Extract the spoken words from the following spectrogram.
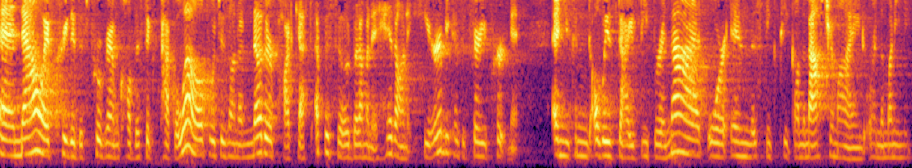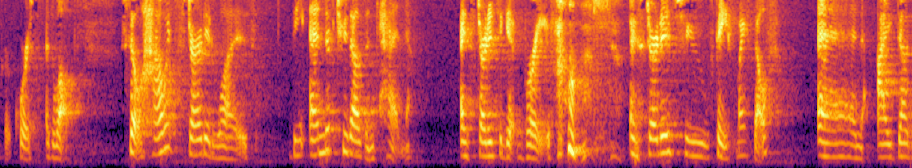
And now I've created this program called the Six Pack of Wealth, which is on another podcast episode, but I'm going to hit on it here because it's very pertinent. And you can always dive deeper in that or in the sneak peek on the mastermind or in the Moneymaker course as well. So, how it started was the end of 2010. I started to get brave. I started to face myself and I dug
